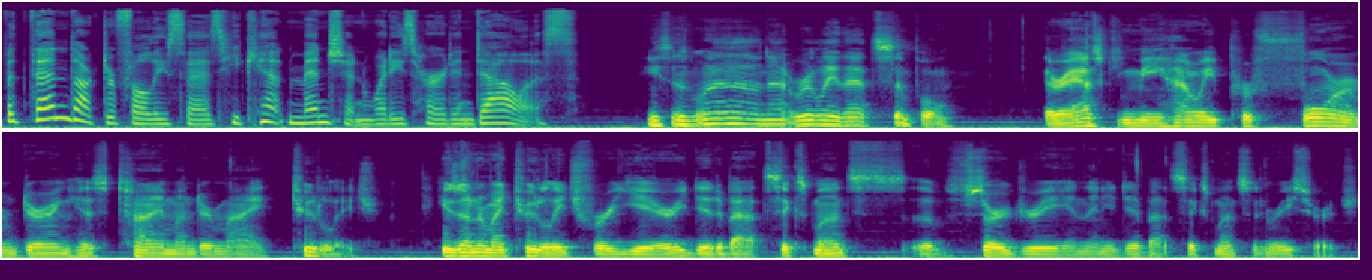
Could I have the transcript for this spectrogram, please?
But then Dr. Foley says he can't mention what he's heard in Dallas. He says, Well, not really that simple. They're asking me how he performed during his time under my tutelage. He was under my tutelage for a year. He did about six months of surgery and then he did about six months in research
